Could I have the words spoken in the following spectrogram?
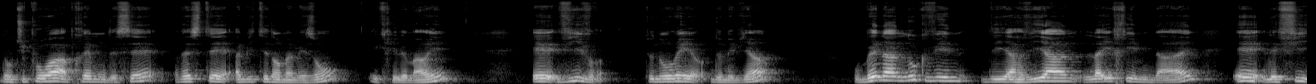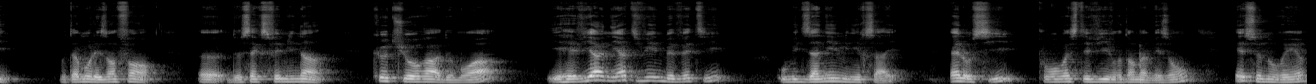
Donc tu pourras, après mon décès, rester habité dans ma maison, écrit le mari, et vivre, te nourrir de mes biens. Ou benan nukvin diyavian laichi minai, et les filles, notamment les enfants euh, de sexe féminin, que tu auras de moi, yehevian yatvin beveti ou mitzanin minirsai. Elles aussi pourront rester vivre dans ma maison et se nourrir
